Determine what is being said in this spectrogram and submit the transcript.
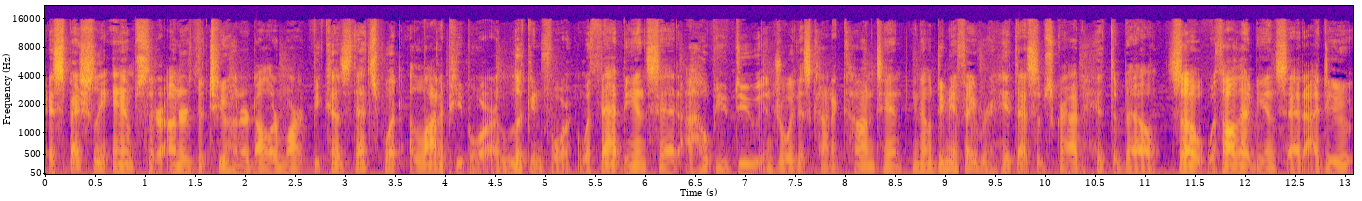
especially amps that are under the $200 mark because that's what a lot of people are looking for. With that being said, I hope you do enjoy this kind of content. You know, do me a favor, hit that subscribe, hit the bell. So with all that being said, I do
